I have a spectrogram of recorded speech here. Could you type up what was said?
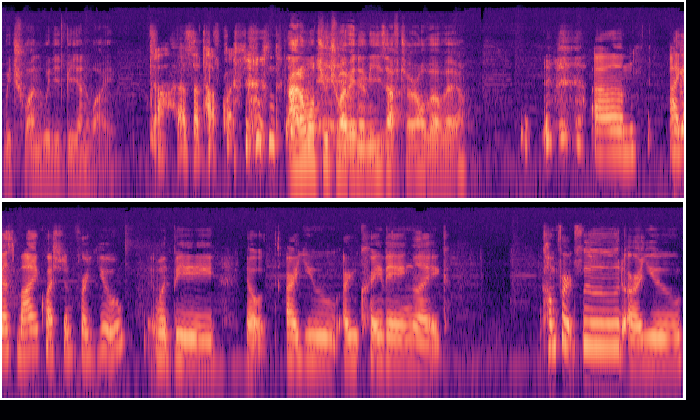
which one would it be and why? Oh, that's a tough question. I don't want you to have enemies after over there. Um, I guess my question for you would be, you know, are you are you craving like comfort food? Are you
